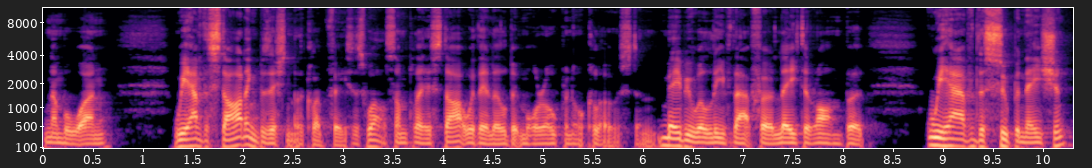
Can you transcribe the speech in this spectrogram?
number one we have the starting position of the club face as well. Some players start with it a little bit more open or closed, and maybe we'll leave that for later on. But we have the supination,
